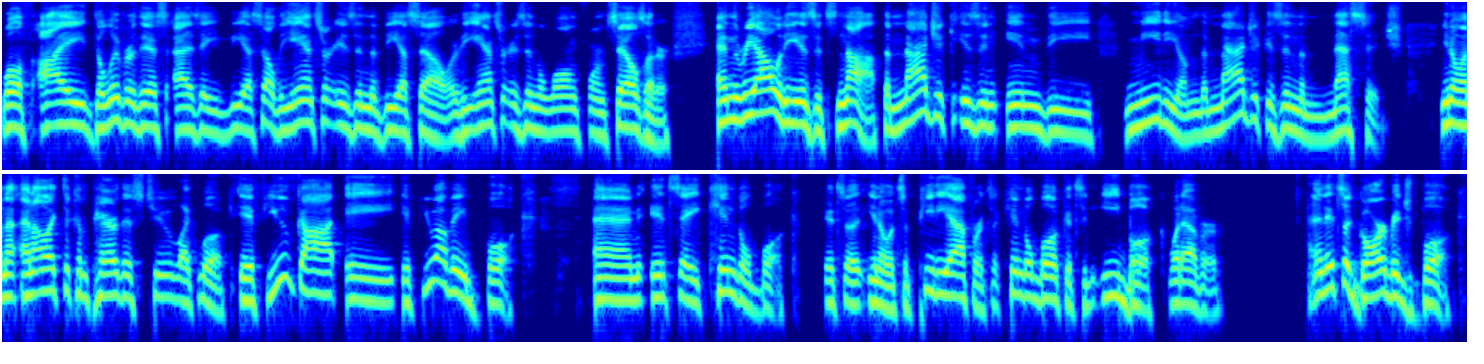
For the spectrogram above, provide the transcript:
well, if I deliver this as a VSL, the answer is in the VSL, or the answer is in the long form sales letter. And the reality is, it's not. The magic isn't in the medium, the magic is in the message. You know, and, and I like to compare this to like, look, if you've got a, if you have a book and it's a Kindle book, it's a, you know, it's a PDF or it's a Kindle book, it's an ebook, whatever, and it's a garbage book.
